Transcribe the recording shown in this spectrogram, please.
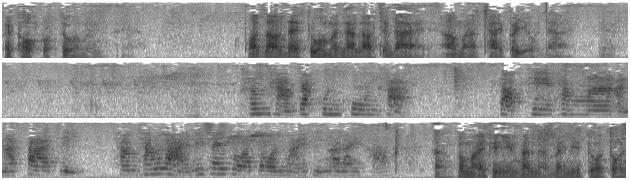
ไปพบกับตัวมันเพราะเราได้ตัวมันแล้วเราจะได้เอามาใช้ประโยชน์ได้คำถามจากคุณคูณค่ะ สัพเพธรรมาอนัตตาจิทำทั้งหลายไม่ใช่ตัวตนหมายถึงอะไรคะก็หมายถึงอย่างนั้นอะ ไม่มีตัวตน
